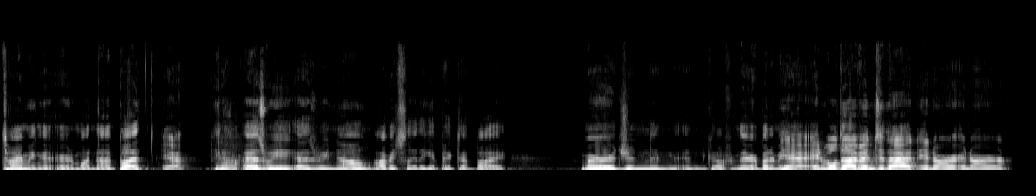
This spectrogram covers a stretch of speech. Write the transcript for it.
timing and whatnot. But Yeah. you know, as we as we know, obviously they get picked up by merge and and, and go from there. But I mean, Yeah, and we'll dive into that in our in our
